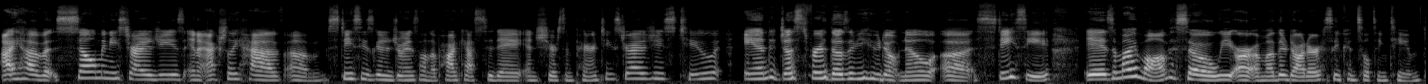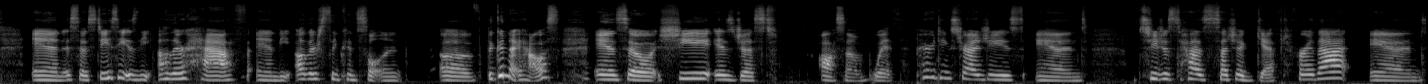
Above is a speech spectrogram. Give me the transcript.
I have so many strategies, and I actually have um, Stacy's going to join us on the podcast today and share some parenting strategies too. And just for those of you who don't know, uh, Stacy is my mom, so we are a mother-daughter sleep consulting team, and so Stacy is the other half and the other sleep consultant of the Goodnight House, and so she is just awesome with parenting strategies and she just has such a gift for that and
